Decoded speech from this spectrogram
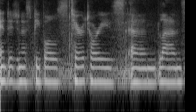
Indigenous peoples, territories, and lands.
